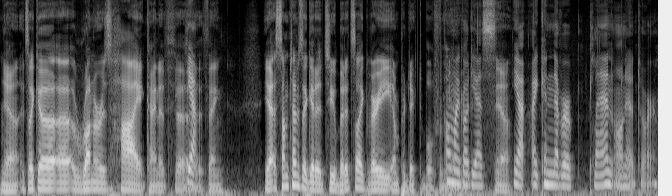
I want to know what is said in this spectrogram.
Yeah, it's like a, a runner's high kind of uh, Yeah. thing. Yeah, sometimes I get it too, but it's like very unpredictable for me. Oh my god, yes. Yeah, Yeah, I can never plan on it or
